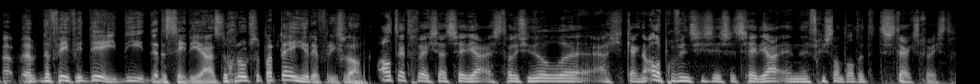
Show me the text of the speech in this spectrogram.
Uh, de VVD, die, de CDA is de grootste partij hier in Friesland. Altijd geweest, ja, het CDA is traditioneel, uh, als je kijkt naar alle provincies, is het CDA en Friesland altijd het sterkst geweest.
